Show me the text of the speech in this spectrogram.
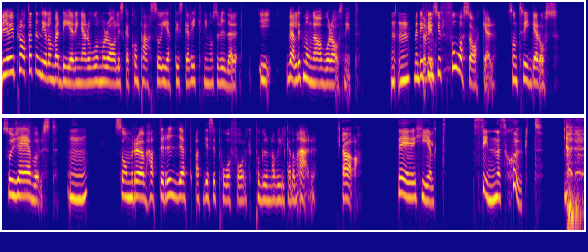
Vi har ju pratat en del om värderingar och vår moraliska kompass och etiska riktning och så vidare i väldigt många av våra avsnitt. Mm-mm. Men det vi finns ju få saker som triggar oss så djävulskt Mm. som rövhatteriet att ge sig på folk på grund av vilka de är. Ja. Det är helt sinnessjukt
